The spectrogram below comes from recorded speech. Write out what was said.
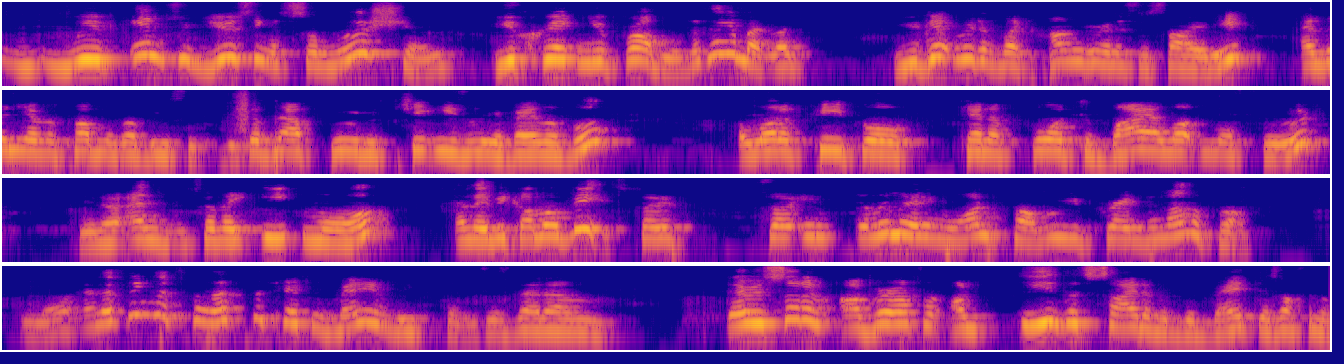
with introducing a solution, you create new problems. The thing about it, like, you get rid of like hunger in a society, and then you have a problem of obesity because now food is easily available. A lot of people can afford to buy a lot more food, you know, and so they eat more and they become obese. So, so in eliminating one problem, you create another problem, you know, and I think that's that's the case with many of these things is that um there is sort of very often on either side of a debate there's often a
